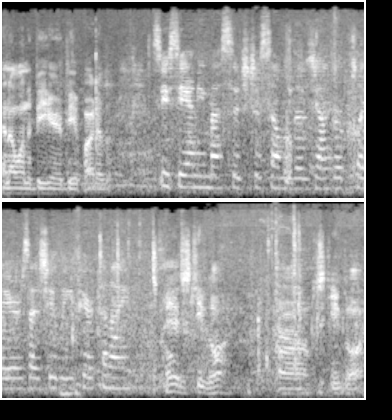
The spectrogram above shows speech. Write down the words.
And I want to be here to be a part of it. Do you see any message to some of those younger players as you leave here tonight? Yeah, just keep going. Um, just keep going.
